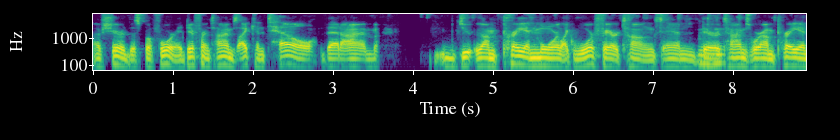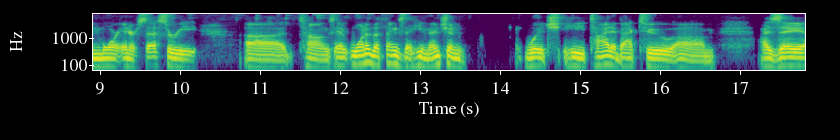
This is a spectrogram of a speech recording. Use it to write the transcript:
I've shared this before. At different times, I can tell that I'm do, I'm praying more like warfare tongues, and there mm-hmm. are times where I'm praying more intercessory uh, tongues. And one of the things that he mentioned, which he tied it back to um, Isaiah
